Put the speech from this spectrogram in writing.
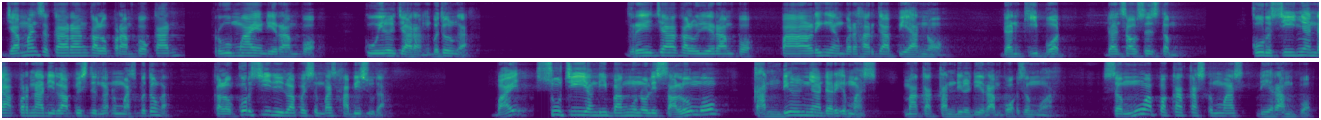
Zaman sekarang kalau perampokan, rumah yang dirampok, kuil jarang, betul nggak? Gereja kalau dirampok, paling yang berharga piano dan keyboard dan sound system. Kursinya tidak pernah dilapis dengan emas, betul nggak? Kalau kursi dilapis emas, habis sudah. Baik suci yang dibangun oleh Salomo, kandilnya dari emas, maka kandil dirampok semua semua pekakas emas dirampok.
